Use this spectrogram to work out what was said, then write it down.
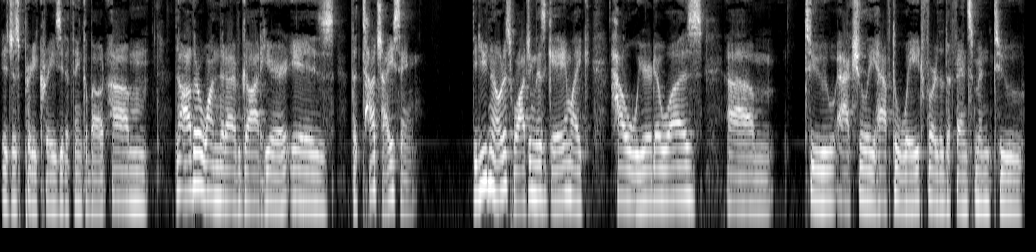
is just pretty crazy to think about. Um, the other one that I've got here is the touch icing did you notice watching this game like how weird it was um, to actually have to wait for the defenseman to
